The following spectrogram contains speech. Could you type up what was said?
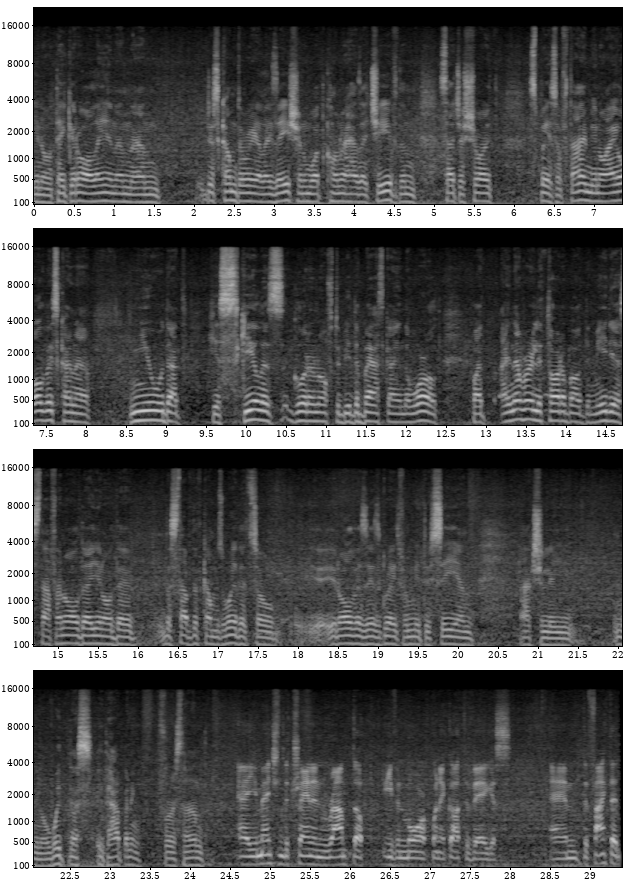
you know, take it all in and, and just come to realization what Conor has achieved in such a short space of time. You know, I always kind of knew that his skill is good enough to be the best guy in the world but I never really thought about the media stuff and all the you know the the stuff that comes with it. So it always is great for me to see and actually you know witness it happening firsthand. Uh, you mentioned the training ramped up even more when it got to Vegas. Um, the fact that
